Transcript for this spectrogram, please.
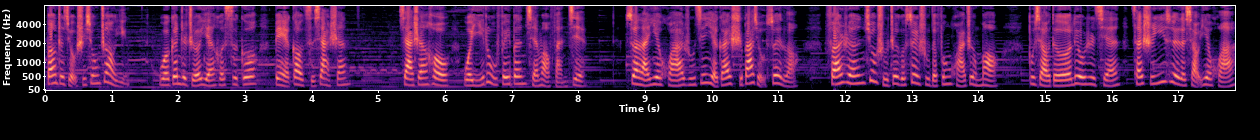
帮着九师兄照应。我跟着哲言和四哥，便也告辞下山。下山后，我一路飞奔前往凡界。算来夜华如今也该十八九岁了，凡人就属这个岁数的风华正茂。不晓得六日前才十一岁的小夜华，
